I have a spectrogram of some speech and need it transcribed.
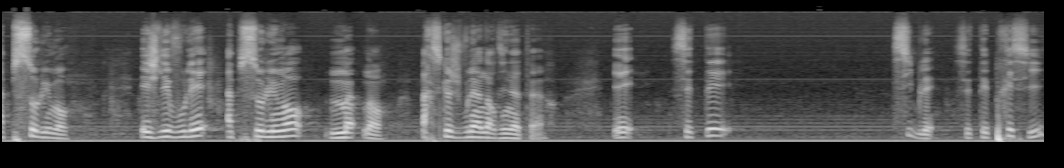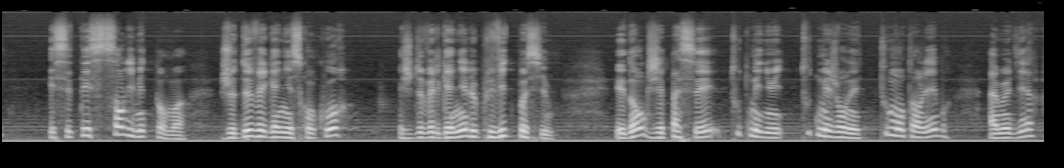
absolument. Et je les voulais absolument maintenant, parce que je voulais un ordinateur. Et c'était ciblé, c'était précis, et c'était sans limite pour moi. Je devais gagner ce concours, et je devais le gagner le plus vite possible. Et donc j'ai passé toutes mes nuits, toutes mes journées, tout mon temps libre à me dire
